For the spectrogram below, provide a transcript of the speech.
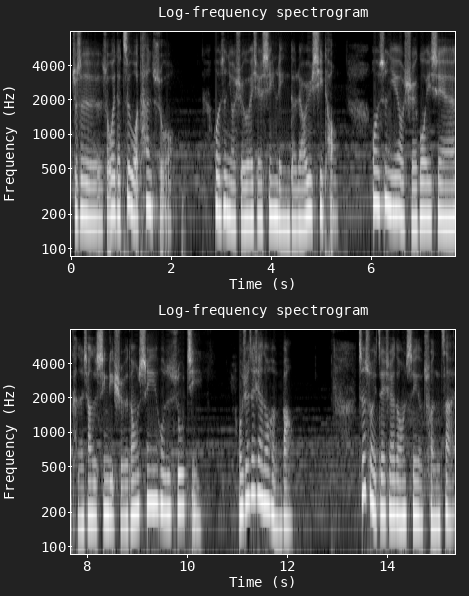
就是所谓的自我探索，或者是你有学过一些心灵的疗愈系统。或者是你也有学过一些可能像是心理学的东西，或是书籍，我觉得这些都很棒。之所以这些东西的存在，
